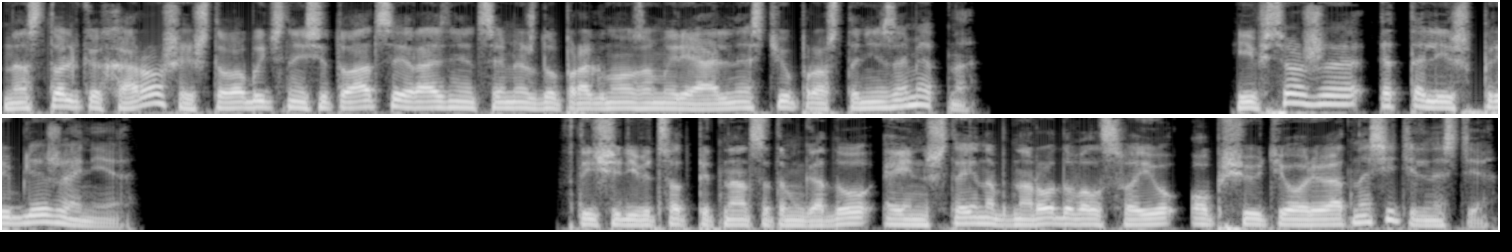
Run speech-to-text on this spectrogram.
настолько хорошей, что в обычной ситуации разница между прогнозом и реальностью просто незаметна. И все же это лишь приближение. В 1915 году Эйнштейн обнародовал свою общую теорию относительности,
